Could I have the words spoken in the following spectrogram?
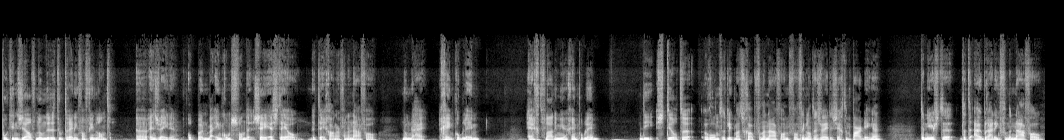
Poetin zelf noemde de toetreding van Finland uh, en Zweden op een bijeenkomst van de CSTO, de tegenhanger van de NAVO, noemde hij geen probleem. Echt, Vladimir, geen probleem? Die stilte rond het lidmaatschap van de NAVO van Finland en Zweden zegt een paar dingen. Ten eerste dat de uitbreiding van de NAVO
